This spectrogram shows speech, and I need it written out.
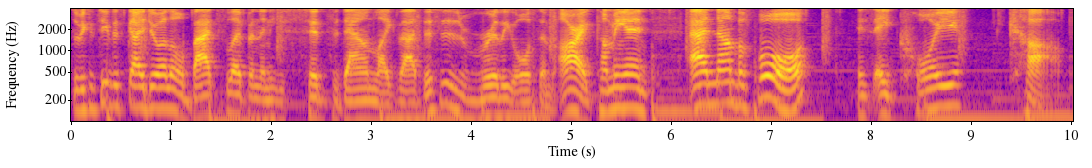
So we can see this guy do a little backflip and then he sits down like that. This is really awesome. Alright, coming in at number four is a koi carp.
